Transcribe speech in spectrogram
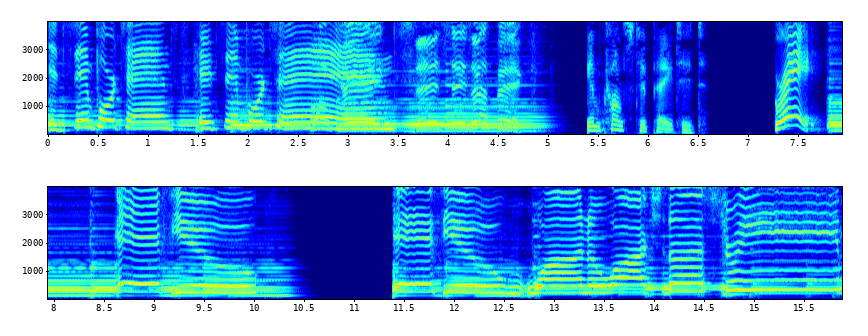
It's important. It's important. Okay. This is epic. I'm constipated. Great. If you wanna watch the stream,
